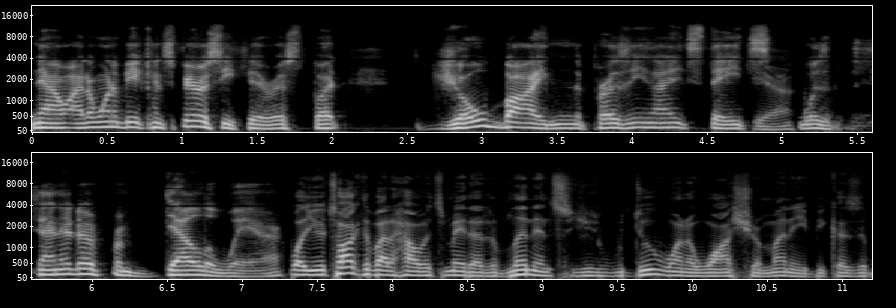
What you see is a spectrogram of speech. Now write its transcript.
Now, I don't want to be a conspiracy theorist, but Joe Biden, the president of the United States, Yeah. was the senator from Delaware. Well, you talked about how it's made out of linen, so you do want to wash your money because the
